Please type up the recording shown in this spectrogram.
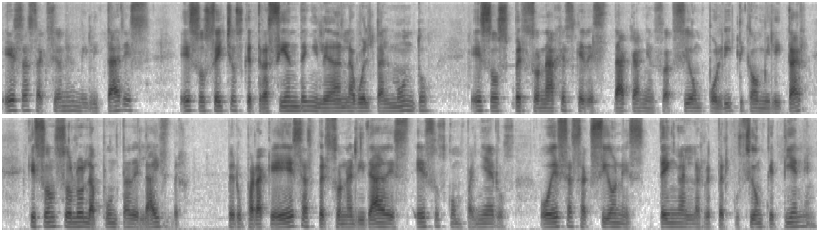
esas acciones militares, esos hechos que trascienden y le dan la vuelta al mundo, esos personajes que destacan en su acción política o militar, que son solo la punta del iceberg. Pero para que esas personalidades, esos compañeros o esas acciones tengan la repercusión que tienen,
